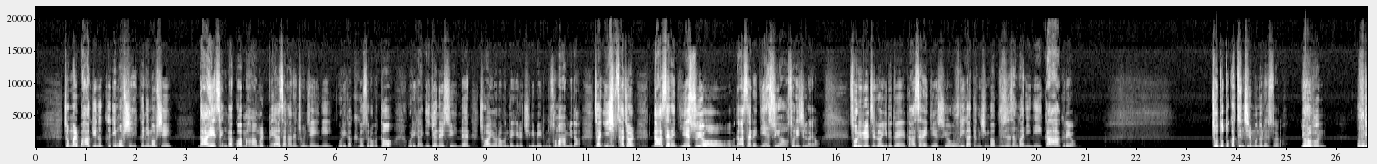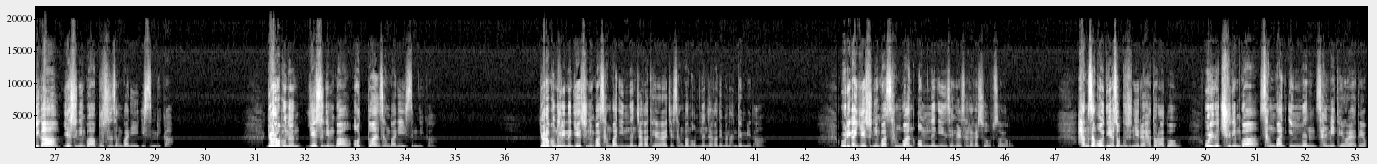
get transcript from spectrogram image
정말 마귀는 끊임없이 끊임없이 나의 생각과 마음을 빼앗아가는 존재이니 우리가 그것으로부터 우리가 이겨낼 수 있는 저와 여러분 되기를 주님의 이름으로 소망합니다. 자, 24절 나사렛 예수요 나사렛 예수요 소리 질러요. 소리를 질러 이르되 나사렛 예수요 우리가 당신과 무슨 상관이니까 그래요. 저도 똑같은 질문을 했어요. 여러분 우리가 예수님과 무슨 상관이 있습니까? 여러분은 예수님과 어떠한 상관이 있습니까? 여러분 우리는 예수님과 상관 있는 자가 되어야지 상관 없는 자가 되면 안 됩니다. 우리가 예수님과 상관 없는 인생을 살아갈 수 없어요. 항상 어디에서 무슨 일을 하더라도 우리는 주님과 상관 있는 삶이 되어야 돼요.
